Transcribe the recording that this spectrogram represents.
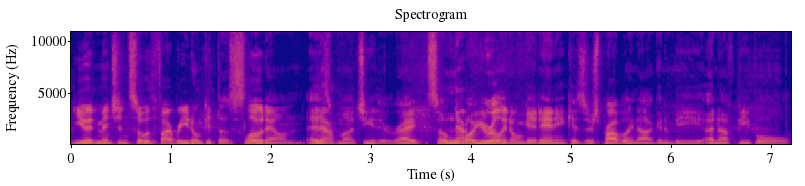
You had mentioned so with fiber you don't get the slowdown as no. much either, right? So no. well, you really don't get any because there's probably not going to be enough people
